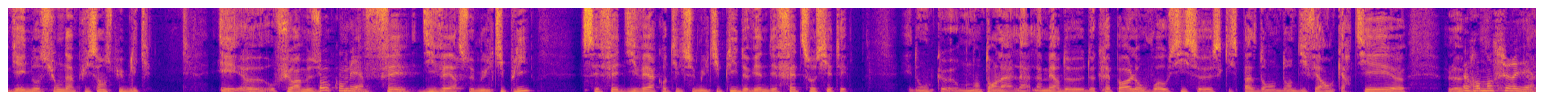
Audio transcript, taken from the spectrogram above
vieille notion d'impuissance publique. Et au fur et à mesure que les faits divers se multiplient, ces faits divers, quand ils se multiplient, deviennent des faits de société. Et donc, euh, on entend la, la, mer de, de, Crépole, on voit aussi ce, ce qui se passe dans, dans différents quartiers. Euh, le, Romans-sur-Isère,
